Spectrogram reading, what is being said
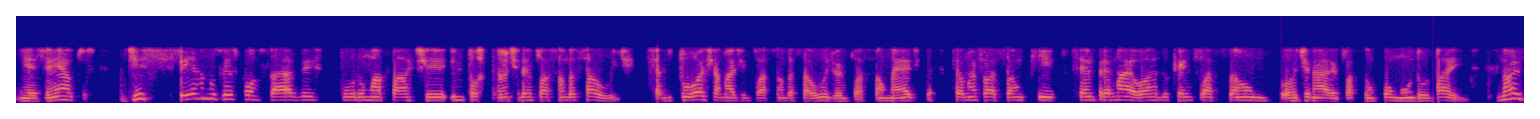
em eventos, de sermos responsáveis por uma parte importante da inflação da saúde. Se habituou a chamar de inflação da saúde ou inflação médica, que é uma inflação que sempre é maior do que a inflação ordinária, a inflação comum do país. Nós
